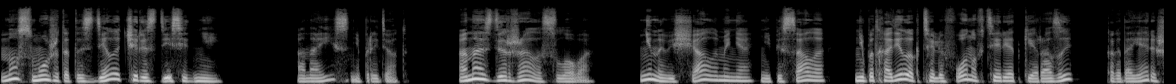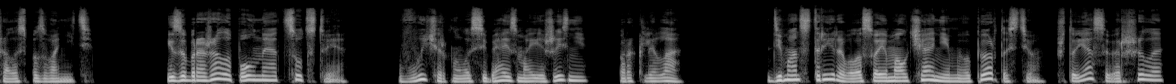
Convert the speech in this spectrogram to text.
но сможет это сделать через 10 дней. Анаис не придет. Она сдержала слово. Не навещала меня, не писала, не подходила к телефону в те редкие разы, когда я решалась позвонить. Изображала полное отсутствие. Вычеркнула себя из моей жизни, прокляла. Демонстрировала своим молчанием и упертостью, что я совершила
